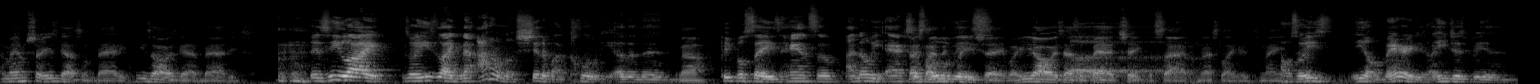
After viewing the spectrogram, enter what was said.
I mean, I'm sure he's got some baddie. He's always got baddies. Is he like? So he's like. Now I don't know shit about Clooney other than Nah, people say he's handsome. I know he acts that's in like movies. the cliche, but he always has a bad Uh, chick beside him. That's like his main. Oh, so he's you know married. He's he just being.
